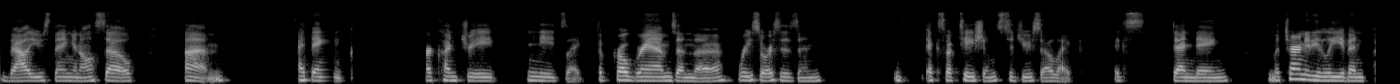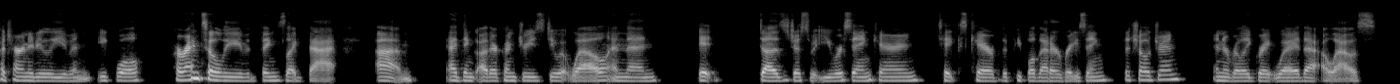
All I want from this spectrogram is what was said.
values thing. And also, um, I think our country needs like the programs and the resources and expectations to do so, like extending maternity leave and paternity leave and equal parental leave and things like that. Um, I think other countries do it well. And then it does just what you were saying, Karen, takes care of the people that are raising the children in a really great way that allows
